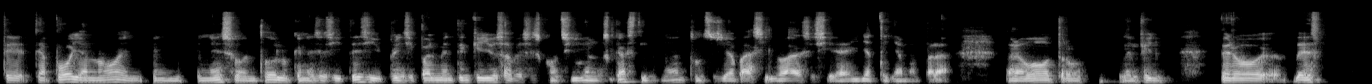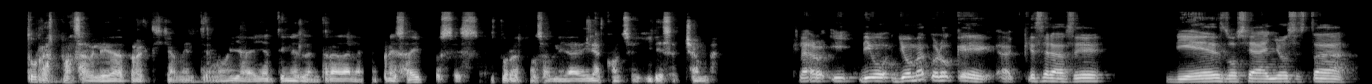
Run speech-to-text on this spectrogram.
te, te apoya, ¿no? En, en, en, eso, en todo lo que necesites y principalmente en que ellos a veces consiguen los castings, ¿no? Entonces ya vas y lo haces y de ahí ya te llaman para, para otro, en fin. Pero es tu responsabilidad prácticamente, ¿no? Ya, ya tienes la entrada a la empresa y pues es, tu responsabilidad ir a conseguir esa chamba. Claro, y digo, yo me acuerdo que, ¿qué será? Hace 10, 12 años, esta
